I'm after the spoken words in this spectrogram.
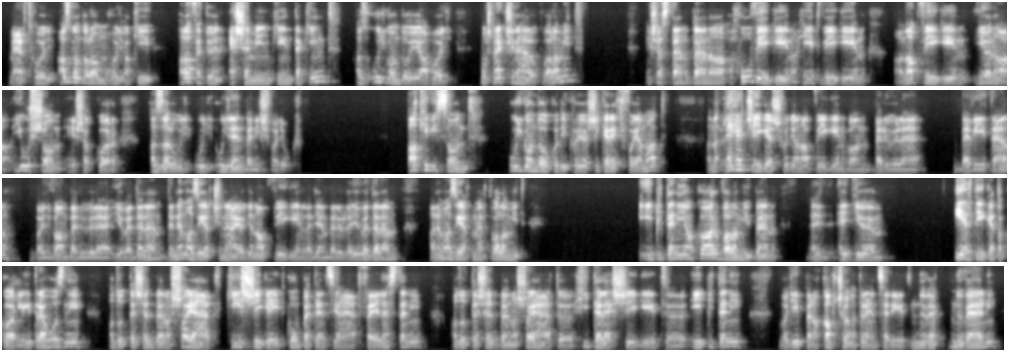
Mert hogy azt gondolom, hogy aki alapvetően eseményként tekint, az úgy gondolja, hogy most megcsinálok valamit, és aztán utána a hó végén, a hét végén, a nap végén jön a jussom, és akkor azzal úgy, úgy, úgy rendben is vagyok. Aki viszont úgy gondolkodik, hogy a siker egy folyamat, lehetséges, hogy a nap végén van belőle bevétel, vagy van belőle jövedelem, de nem azért csinálja, hogy a nap végén legyen belőle jövedelem, hanem azért, mert valamit építeni akar, valamiben egy, egy értéket akar létrehozni, adott esetben a saját készségeit, kompetenciáját fejleszteni, adott esetben a saját hitelességét építeni, vagy éppen a kapcsolatrendszerét növe, növelni,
